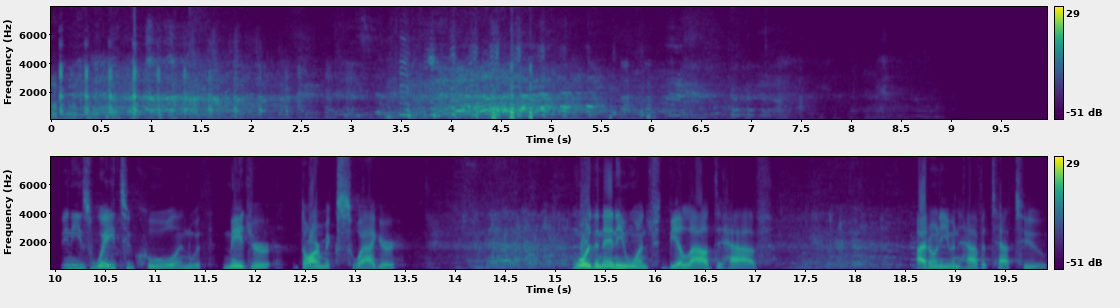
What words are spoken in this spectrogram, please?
Vinny's way too cool and with major dharmic swagger. More than anyone should be allowed to have. I don't even have a tattoo.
